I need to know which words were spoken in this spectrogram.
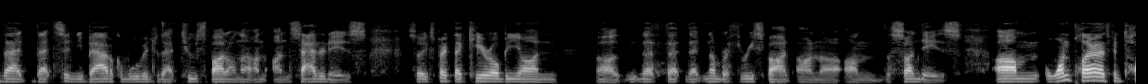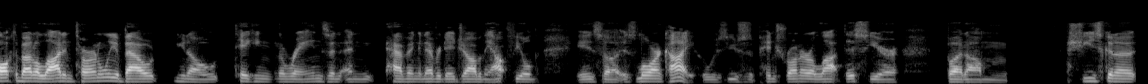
that that Sydney Babbitt will move into that two spot on the, on on Saturdays. So expect that Kira will be on uh, that that that number three spot on uh, on the Sundays. Um, one player that's been talked about a lot internally about you know taking the reins and and having an everyday job in the outfield is uh, is Lauren Kai, who was used as a pinch runner a lot this year but um, she's gonna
